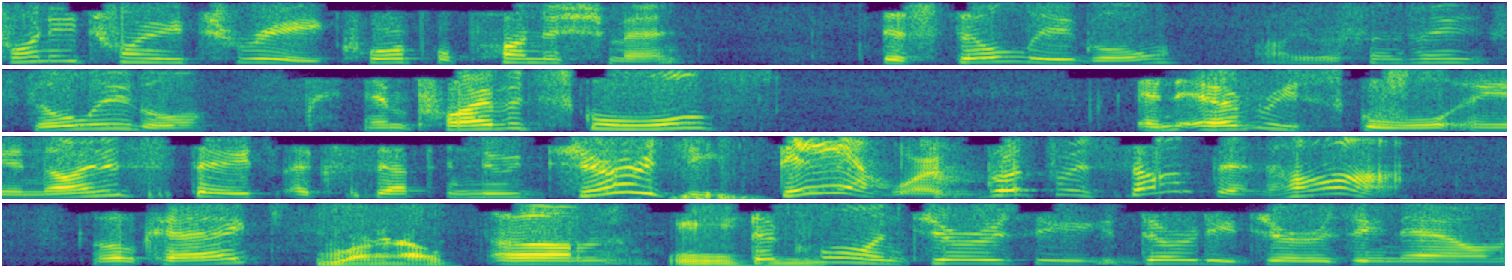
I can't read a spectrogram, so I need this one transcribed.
2023, corporal punishment is still legal. Are you listening to me? Still legal in private schools, in every school in the United States except New Jersey. Damn, we're good for something, huh? Okay. Wow. Um, They're Mhm. calling Jersey dirty Jersey now.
